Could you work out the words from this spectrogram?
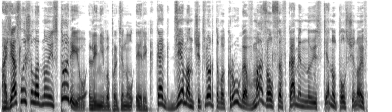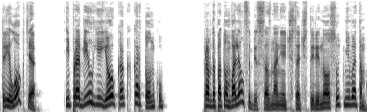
«А я слышал одну историю», — лениво протянул Эрик, «как демон четвертого круга вмазался в каменную стену толщиной в три локтя и пробил ее, как картонку. Правда, потом валялся без сознания часа четыре, но суть не в этом.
